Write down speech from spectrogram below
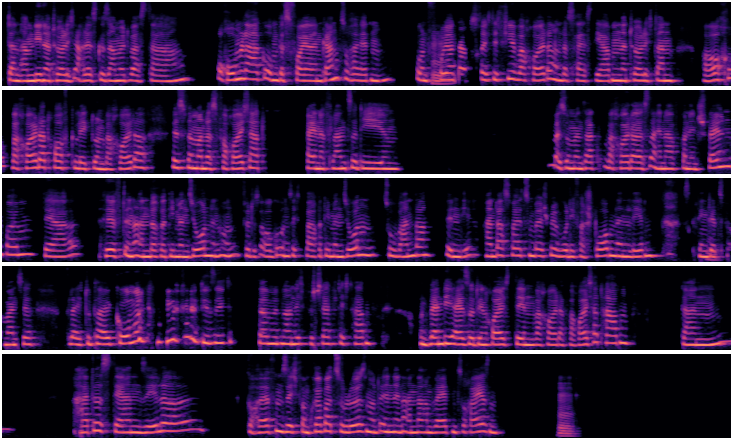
dann haben die natürlich alles gesammelt, was da rumlag, um das Feuer in Gang zu halten. Und früher mhm. gab es richtig viel Wacholder und das heißt, die haben natürlich dann auch Wacholder draufgelegt. Und Wacholder ist, wenn man das verräuchert, eine Pflanze, die, also man sagt, Wacholder ist einer von den Schwellenbäumen, der hilft in andere Dimensionen, in, für das Auge unsichtbare Dimensionen zu wandern, in die Anderswelt zum Beispiel, wo die Verstorbenen leben. Das klingt jetzt für manche vielleicht total komisch, die sich damit noch nicht beschäftigt haben. Und wenn die also den, Räuch, den Wacholder verräuchert haben, dann hat es deren Seele geholfen, sich vom Körper zu lösen und in den anderen Welten zu reisen. Hm.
